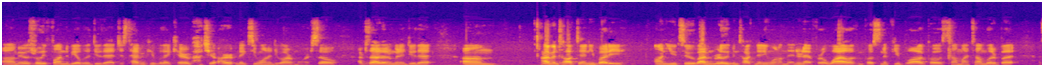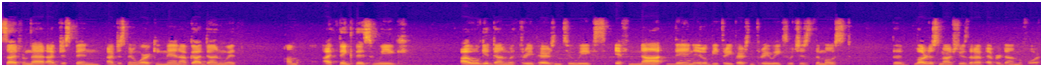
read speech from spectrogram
um, it was really fun to be able to do that. Just having people that care about your art makes you want to do art more. So I've decided I'm going to do that. Um, I haven't talked to anybody on YouTube. I haven't really been talking to anyone on the internet for a while. I've been posting a few blog posts on my Tumblr, but aside from that, I've just been I've just been working, man. I've got done with um, I think this week I will get done with three pairs in two weeks. If not, then it'll be three pairs in three weeks, which is the most the largest amount of shoes that I've ever done before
